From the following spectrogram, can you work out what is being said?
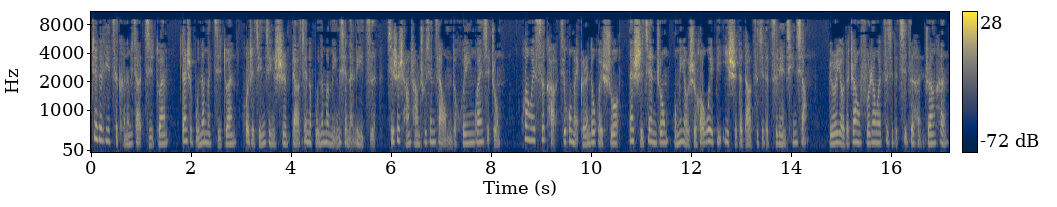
这个例子可能比较极端，但是不那么极端，或者仅仅是表现的不那么明显的例子，其实常常出现在我们的婚姻关系中。换位思考，几乎每个人都会说，但实践中，我们有时候未必意识得到自己的自恋倾向。比如，有的丈夫认为自己的妻子很专横，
